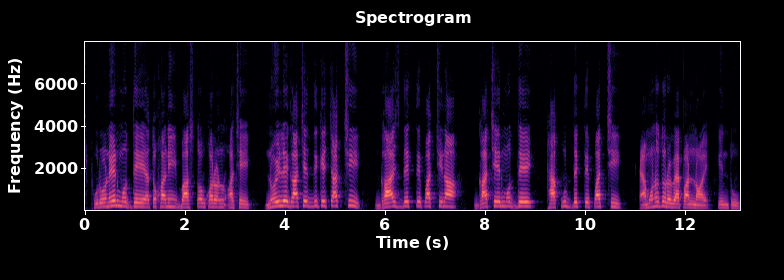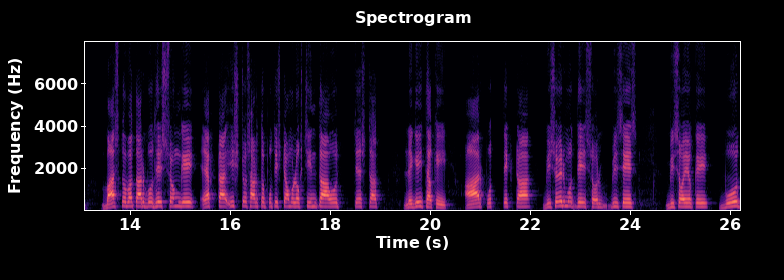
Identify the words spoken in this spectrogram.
স্ফুরণের মধ্যে এতখানি বাস্তবকরণ আছে, নইলে গাছের দিকে চাচ্ছি, গাছ দেখতে পাচ্ছি না, গাছের মধ্যে ঠাকুর দেখতে পাচ্ছি এমনতর ব্যাপার নয়, কিন্তু বাস্তবতার বোধের সঙ্গে একটা ইষ্ট স্বার্থ প্রতিষ্ঠামূলক চিন্তা ও চেষ্টা লেগেই থাকে। আর প্রত্যেকটা বিষয়ের মধ্যে সর্বিশেষ বিষয়কে বোধ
